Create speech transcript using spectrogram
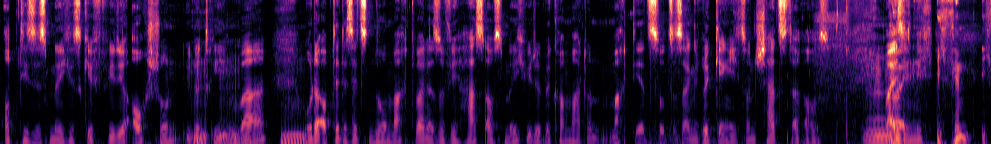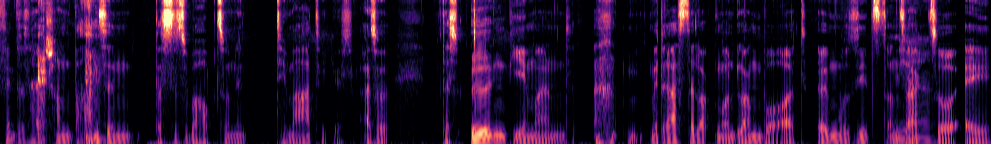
ob dieses Milch ist Gift-Video auch schon übertrieben Mhm. war Mhm. oder ob der das jetzt nur macht, weil er so viel Hass aufs Milchvideo bekommen hat und macht jetzt sozusagen rückgängig so einen Schatz daraus. Mhm. Weiß Aber ich nicht. Ich finde ich find das halt schon Wahnsinn, dass das überhaupt so eine Thematik ist. Also, dass irgendjemand mit Rasterlocken und Longboard irgendwo sitzt und Ja. sagt so, ey,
